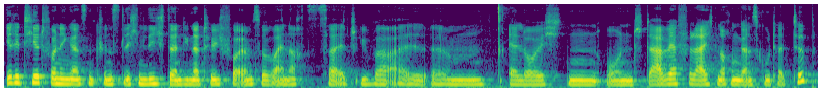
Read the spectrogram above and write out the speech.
irritiert von den ganzen künstlichen Lichtern, die natürlich vor allem zur Weihnachtszeit überall ähm, erleuchten. Und da wäre vielleicht noch ein ganz guter Tipp,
